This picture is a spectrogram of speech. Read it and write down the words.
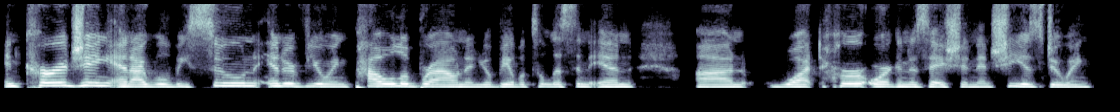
encouraging, and I will be soon interviewing Paola Brown, and you'll be able to listen in on what her organization and she is doing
